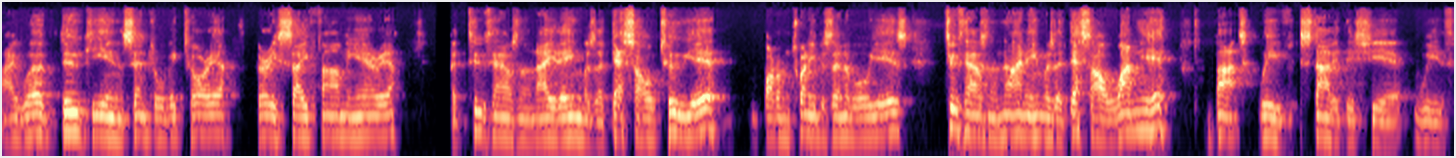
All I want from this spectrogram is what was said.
I work, Dookie in central Victoria, very safe farming area. But 2018 was a decile two year, bottom 20% of all years. 2019 was a decile one year, but we've started this year with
